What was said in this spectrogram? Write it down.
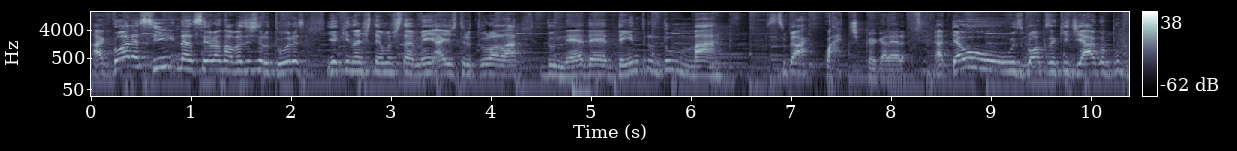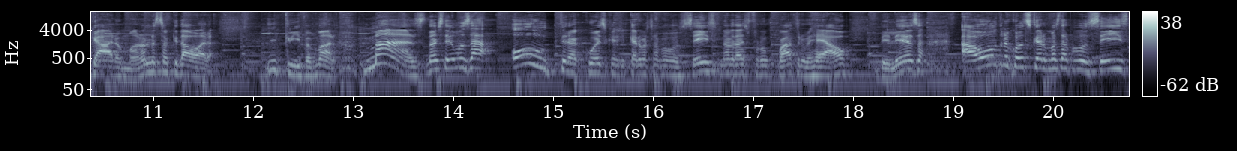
Agora sim nasceram as novas estruturas. E aqui nós temos também a estrutura lá do Nether dentro do mar subaquática, galera. Até o, os blocos aqui de água bugaram, mano. Olha só que da hora. incrível, mano. Mas nós temos a outra coisa que eu quero mostrar pra vocês. Na verdade, foram 4 real, beleza? A outra coisa que eu quero mostrar pra vocês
